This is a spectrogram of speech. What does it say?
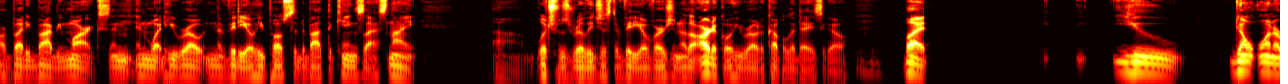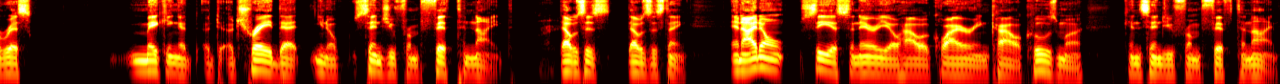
our buddy Bobby Marks and, and what he wrote in the video he posted about the Kings last night, um, which was really just a video version of the article he wrote a couple of days ago. But you don't want to risk making a, a, a trade that you know sends you from fifth to ninth. That was his. That was his thing. And I don't see a scenario how acquiring Kyle Kuzma can send you from fifth to nine.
